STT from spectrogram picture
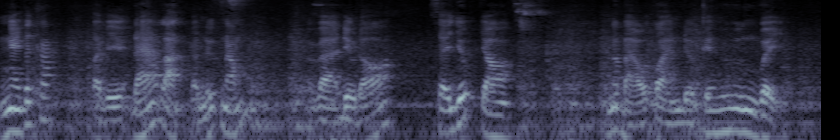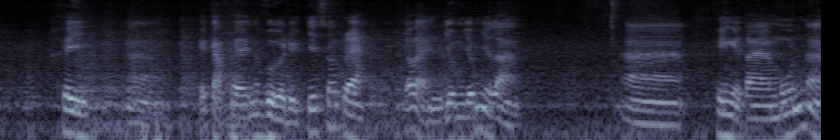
ngay tức khắc. Tại vì đá lạnh và nước nóng. Và điều đó sẽ giúp cho nó bảo toàn được cái hương vị khi à, cái cà phê nó vừa được chiết xuất ra. Các bạn hình dung giống như là à, khi người ta muốn à,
